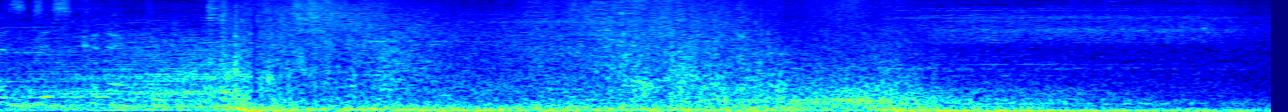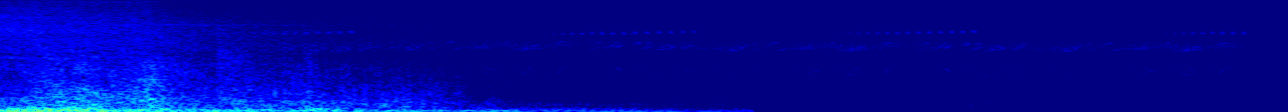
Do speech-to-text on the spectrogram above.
Has disconnected.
